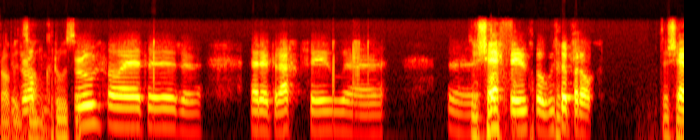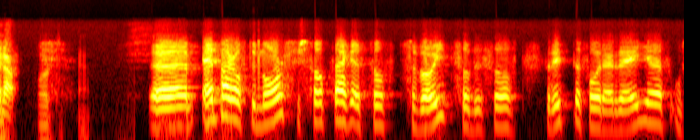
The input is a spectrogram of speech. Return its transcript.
Robinson Crusoe. Crusoe, er, er hat recht viel. Äh, der Chef. Der Chef. Genau. Äh, Empire of the North ist sozusagen so das zweite oder so das dritte von einer Reihe aus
